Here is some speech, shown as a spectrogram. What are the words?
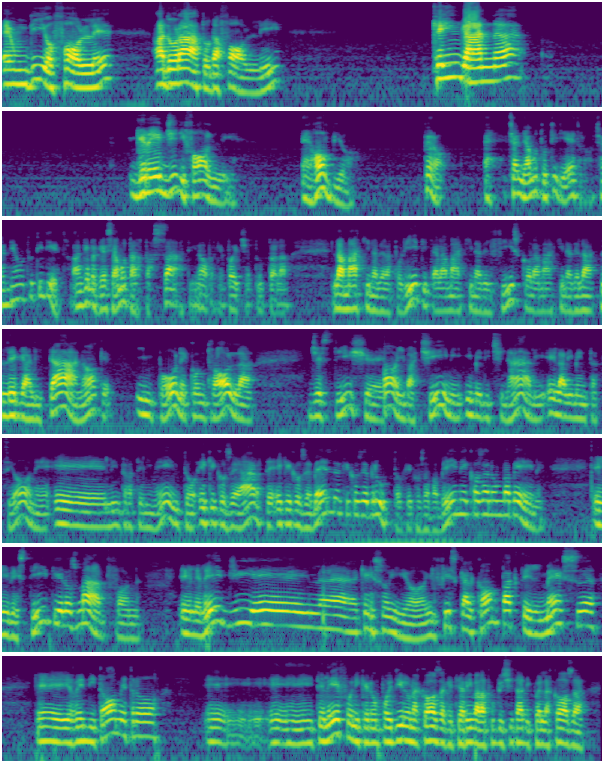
è un Dio folle, adorato da folli, che inganna greggi di folli. È ovvio, però eh, ci andiamo tutti dietro, ci andiamo tutti dietro, anche perché siamo tartassati, no? perché poi c'è tutta la, la, macchina della politica, la macchina del fisco, la macchina della legalità, no? che impone, controlla, gestisce no, i vaccini, i medicinali e l'alimentazione e l'intrattenimento e che cos'è arte e che cos'è bello e che cos'è brutto, che cosa va bene e cosa non va bene, e i vestiti e lo smartphone e le leggi e il, che so io, il fiscal compact, il MES, il redditometro e, e i telefoni che non puoi dire una cosa che ti arriva la pubblicità di quella cosa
